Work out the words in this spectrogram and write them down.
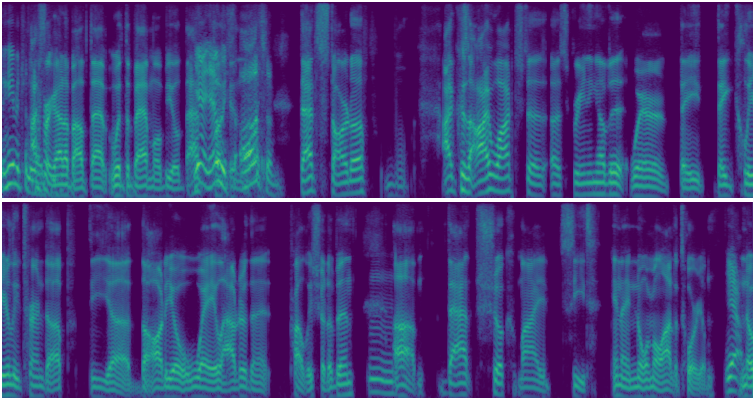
they gave it to the I right forgot people. about that with the Batmobile. That yeah, that was fucking- awesome. that startup i because i watched a, a screening of it where they they clearly turned up the uh the audio way louder than it probably should have been Mm, um that shook my seat in a normal auditorium yeah. no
